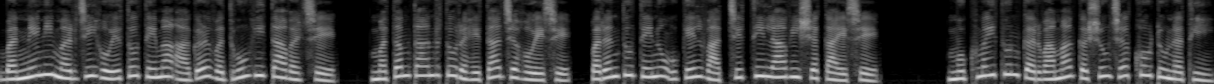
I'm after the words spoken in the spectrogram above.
બંનેની મરજી હોય તો તેમાં આગળ વધવું હિતાવહ છે. મતમતાંડ તો રહેતા જ હોય છે, પરંતુ તેનો ઉકેલ વાતચીતથી લાવી શકાય છે. મુખમૈથુન કરવામાં કશું જ ખોટું નથી.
